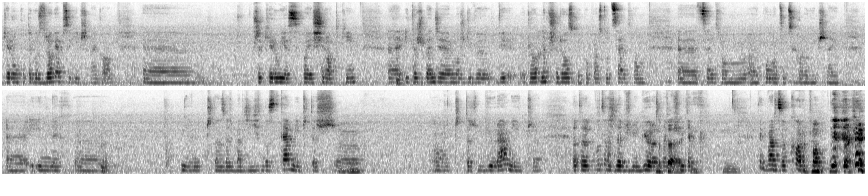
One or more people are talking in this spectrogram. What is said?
w kierunku tego zdrowia psychicznego przekieruje swoje środki i też będzie możliwy lepszy rozwój po prostu centrum, centrum e, pomocy psychologicznej e, i innych, e, nie wiem, czy to nazwać bardziej jednostkami, czy też, e, Mhm. czy też biurami, czy, no to, bo to źle brzmi, biuro to No tak, brzmi tak, Mm. tak bardzo korpo. No tak.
